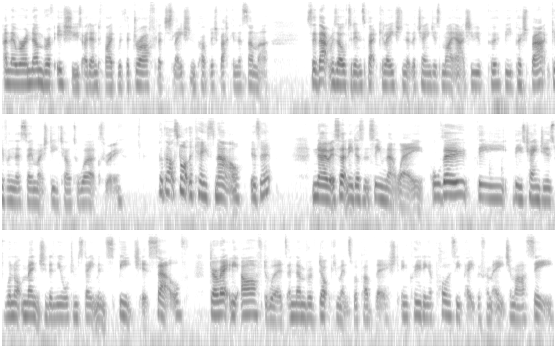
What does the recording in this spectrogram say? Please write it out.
and there were a number of issues identified with the draft legislation published back in the summer. So that resulted in speculation that the changes might actually be pushed back, given there's so much detail to work through. But that's not the case now, is it? No, it certainly doesn't seem that way. Although the these changes were not mentioned in the autumn statement speech itself, directly afterwards a number of documents were published, including a policy paper from HMRC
